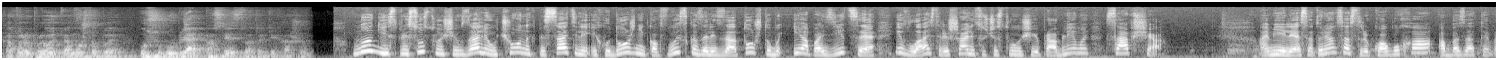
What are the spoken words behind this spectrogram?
которое приводит к тому, чтобы усугублять последствия от этих ошибок. Многие из присутствующих в зале ученых, писателей и художников высказались за то, чтобы и оппозиция, и власть решали существующие проблемы сообща. Амелия Сатурян, Састры Куагуха, Абаза ТВ.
